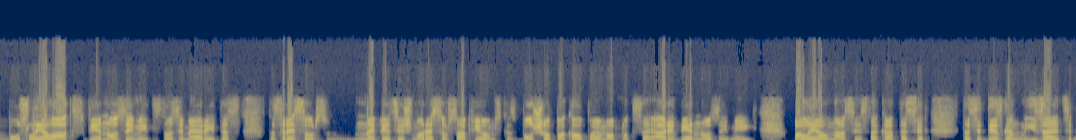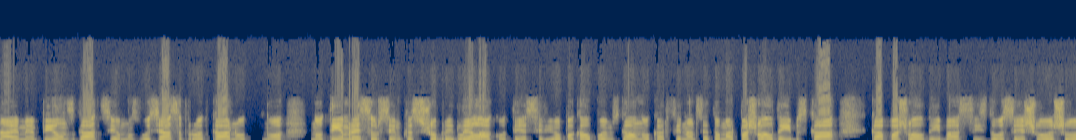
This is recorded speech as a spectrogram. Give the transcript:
būs lielāks. Viennozīmīgi tas nozīmē arī tas, tas resursu, nepieciešamo resursu apjoms, kas būs šo pakalpojumu apmaksai, arī viennozīmīgi palielināsies. Tas ir, tas ir diezgan izaicinājumiem pilns gads, jo mums būs jāsaprot, kā no, no, no tiem resursiem, kas šobrīd lielākoties ir, jo pakalpojums galvenokārt finansē tomēr pašvaldības, kā, kā pašvaldībās izdosies šo, šo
